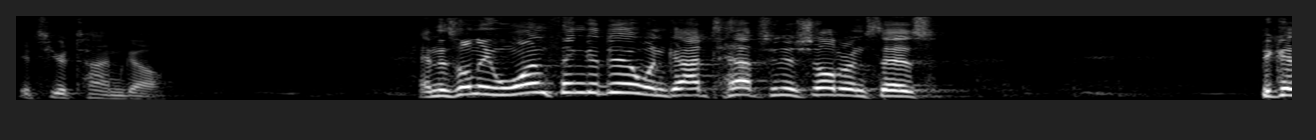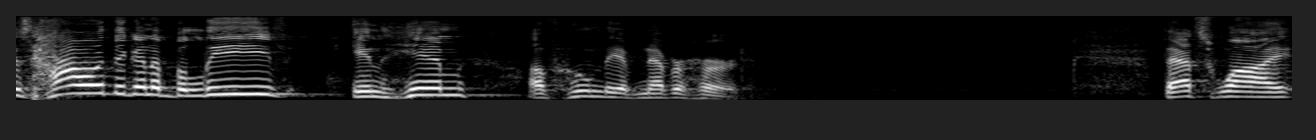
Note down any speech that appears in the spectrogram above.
It's your time, go. And there's only one thing to do when God taps on the shoulder and says, Because how are they going to believe in him of whom they have never heard? That's why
